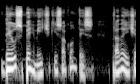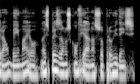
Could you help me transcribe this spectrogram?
Deus permite que isso aconteça, para daí tirar um bem maior. Nós precisamos confiar na sua providência,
